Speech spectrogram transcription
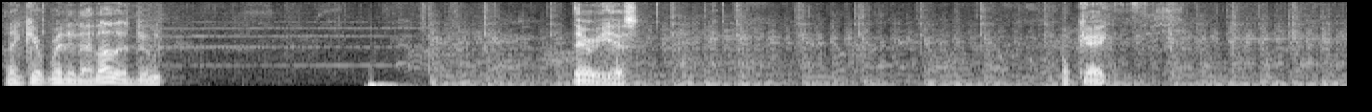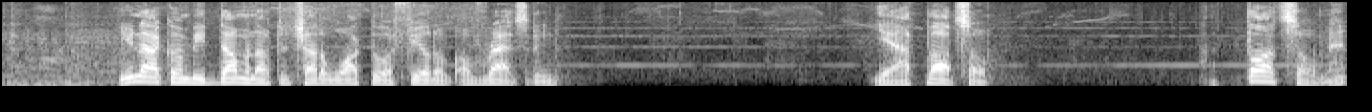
Gotta get rid of that other dude. There he is. Okay. You're not gonna be dumb enough to try to walk through a field of, rats, dude. Yeah, I thought so. I thought so, man.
